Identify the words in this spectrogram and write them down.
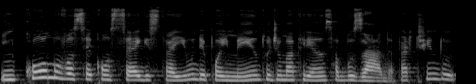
em como você consegue extrair um depoimento de uma criança abusada, partindo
